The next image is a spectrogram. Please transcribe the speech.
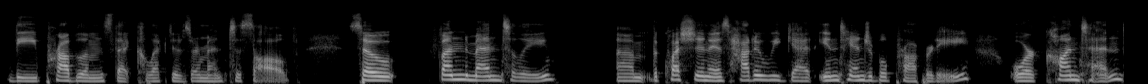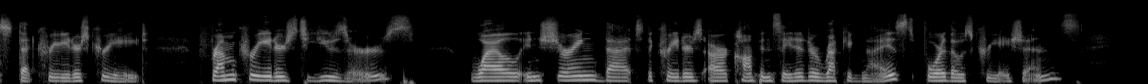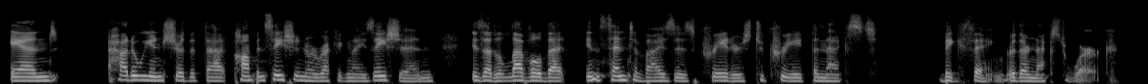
the problems that collectives are meant to solve. So fundamentally, um, the question is, how do we get intangible property or content that creators create from creators to users while ensuring that the creators are compensated or recognized for those creations and how do we ensure that that compensation or recognition is at a level that incentivizes creators to create the next big thing or their next work?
